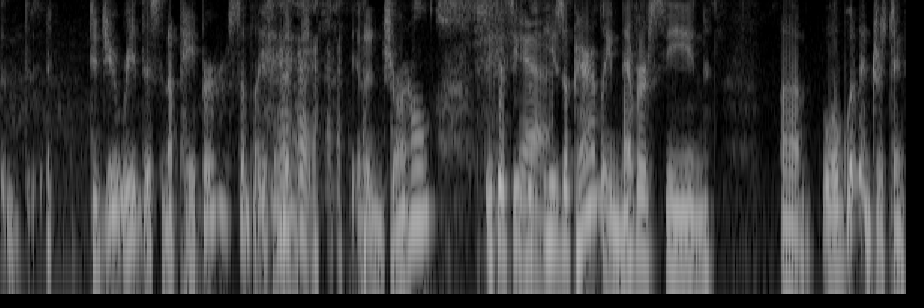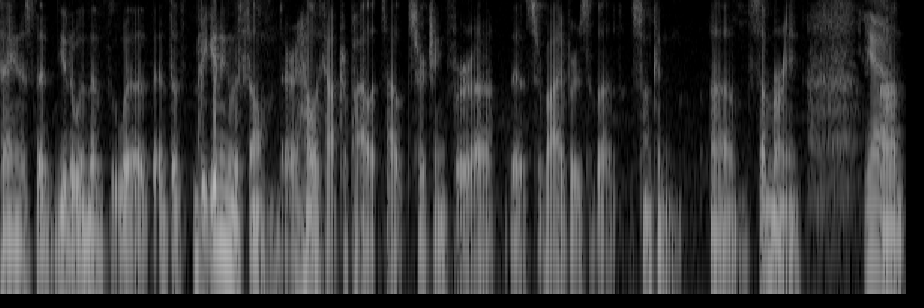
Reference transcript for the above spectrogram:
know. Did you read this in a paper someplace in a, in a journal? Because he, Yeah. he's apparently never seen. Um, well, one interesting thing is that you know, in the uh, at the beginning of the film, there are helicopter pilots out searching for uh, the survivors of a sunken uh, submarine. Yeah. Um,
